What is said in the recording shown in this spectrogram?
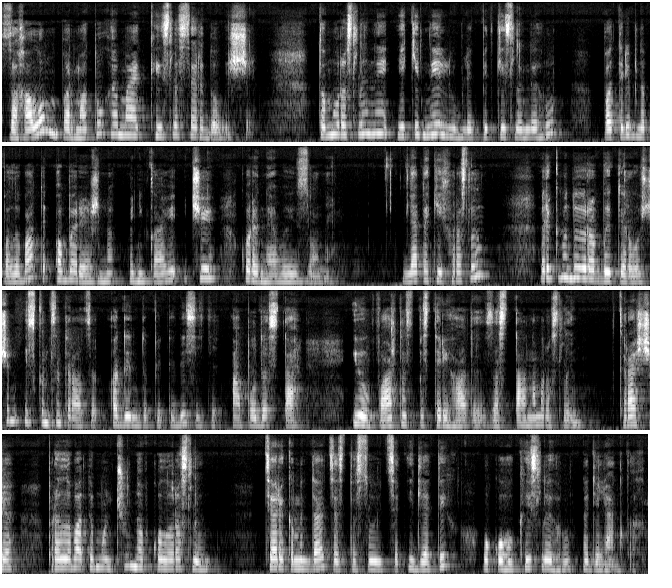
Загалом барматуха має кисле середовище, тому рослини, які не люблять підкислений ґрунт, потрібно поливати обережно, уникаючи кореневої зони. Для таких рослин рекомендую робити розчин із концентрацією 1 до 50 або до 100 і уважно спостерігати за станом рослин. Краще проливати мульчу навколо рослин. Ця рекомендація стосується і для тих, у кого кислий ґрунт на ділянках.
